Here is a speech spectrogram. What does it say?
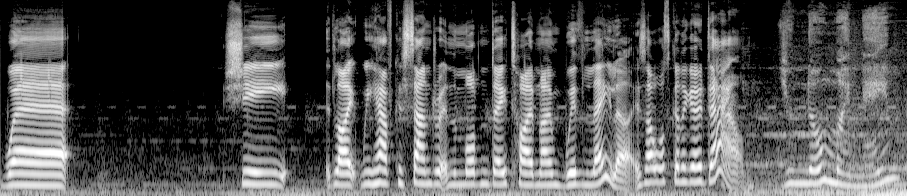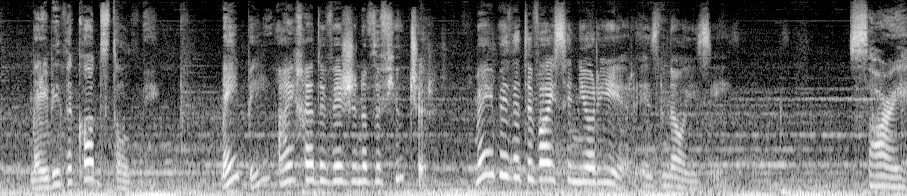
where she like we have Cassandra in the modern day timeline with Layla? Is that what's going to go down? You know my name? Maybe the gods told me. Maybe I had a vision of the future. Maybe the device in your ear is noisy. Sorry.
